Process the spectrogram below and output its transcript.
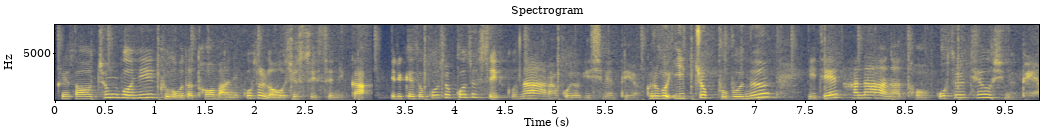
그래서 충분히 그거보다 더 많이 꽃을 넣으실 수 있으니까 이렇게 해서 꽃을 꽂을 수 있구나 라고 여기시면 돼요. 그리고 이쪽 부분은 이제 하나하나 더 꽃을 채우시면 돼요.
